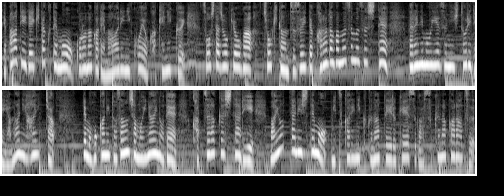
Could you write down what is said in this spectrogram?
でパーティーで行きたくてもコロナ禍で周りに声をかけにくい。そうした状況が長期間続いて体がムズムズして誰にも言えずに一人で山に入っちゃう。でも他に登山者もいないので滑落したり迷ったりしても見つかりにくくなっているケースが少なからず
